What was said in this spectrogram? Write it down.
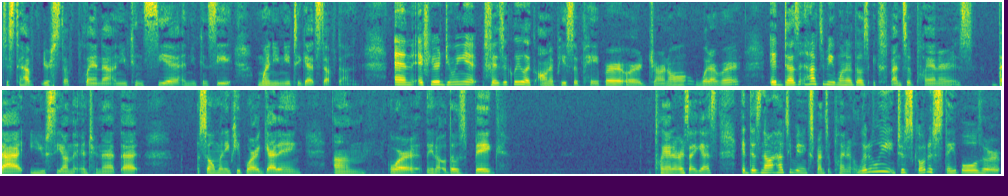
just to have your stuff planned out and you can see it and you can see when you need to get stuff done. And if you're doing it physically, like on a piece of paper or a journal, whatever, it doesn't have to be one of those expensive planners that you see on the internet that so many people are getting, um, or, you know, those big planners, I guess. It does not have to be an expensive planner. Literally, just go to Staples or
